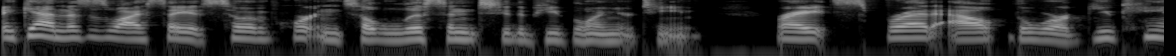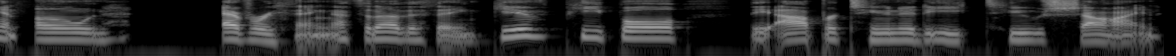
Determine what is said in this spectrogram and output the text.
again, this is why I say it's so important to listen to the people on your team, right? Spread out the work. You can't own everything. That's another thing. Give people the opportunity to shine,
